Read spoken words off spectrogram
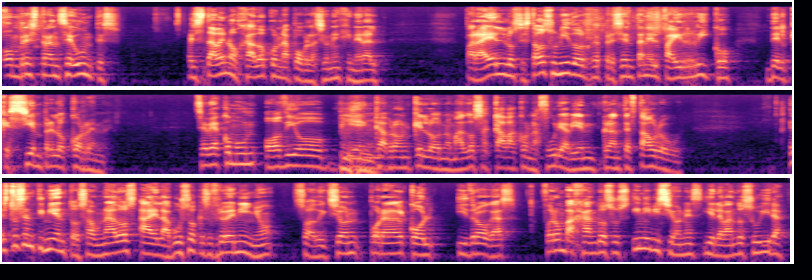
hombres transeúntes. Estaba enojado con la población en general. Para él, los Estados Unidos representan el país rico del que siempre lo corren. Se veía como un odio bien cabrón que lo nomás lo sacaba con la furia, bien Grand Theft Auto. Estos sentimientos, aunados a el abuso que sufrió de niño, su adicción por el alcohol y drogas, fueron bajando sus inhibiciones y elevando su ira.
